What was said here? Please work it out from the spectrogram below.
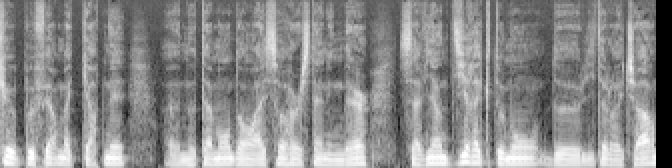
que peut faire McCartney notamment dans I Saw Her Standing There, ça vient directement de Little Richard.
